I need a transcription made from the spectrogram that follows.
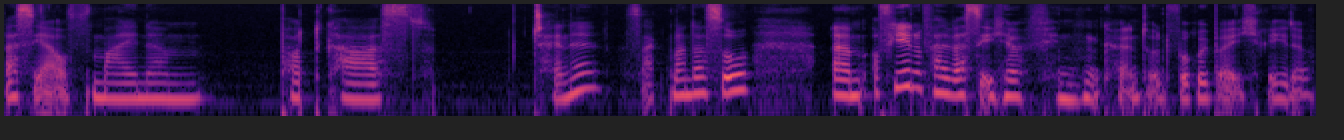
was ihr auf meinem Podcast-Channel, sagt man das so, ähm, auf jeden Fall, was ihr hier finden könnt und worüber ich rede.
